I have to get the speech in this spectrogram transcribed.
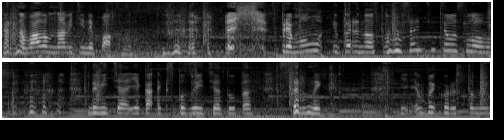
карнавалом навіть і не пахне. В прямому і переносному сенсі цього слова. Дивіться, яка експозиція тут, сирник використаний.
